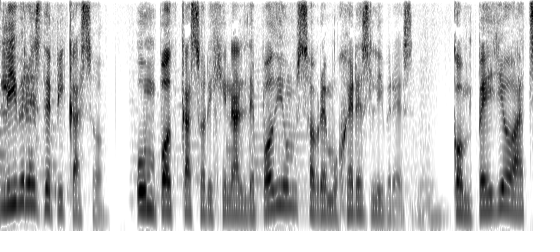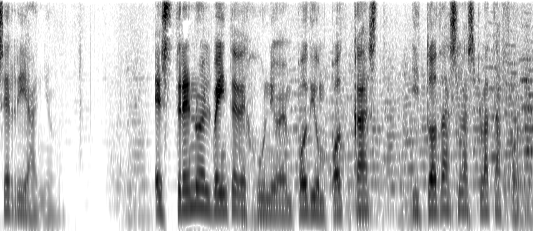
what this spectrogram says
Libres de Picasso, un podcast original de Podium sobre mujeres libres, con Pello H. Riaño. Estreno el 20 de junio en Podium Podcast y todas las plataformas.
